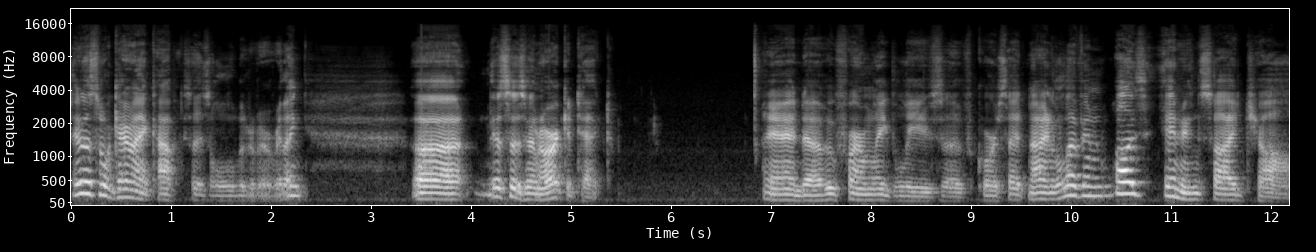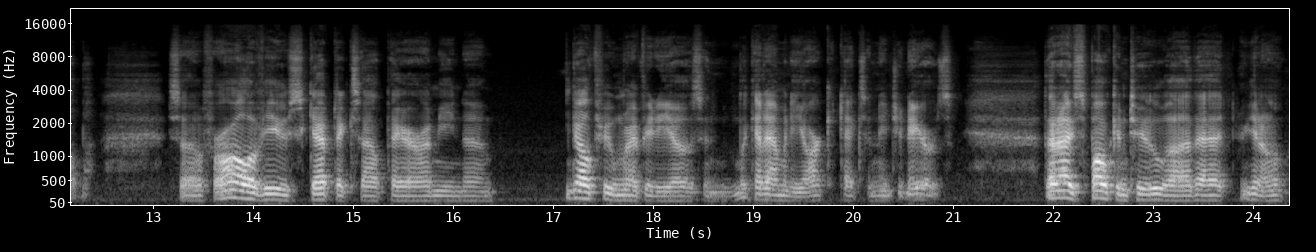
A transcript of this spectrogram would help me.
And this one kind of encompasses a little bit of everything. Uh, this is an architect and uh, who firmly believes, of course, that 9 11 was an inside job. So, for all of you skeptics out there, I mean, um, go through my videos and look at how many architects and engineers that I've spoken to uh, that, you know,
